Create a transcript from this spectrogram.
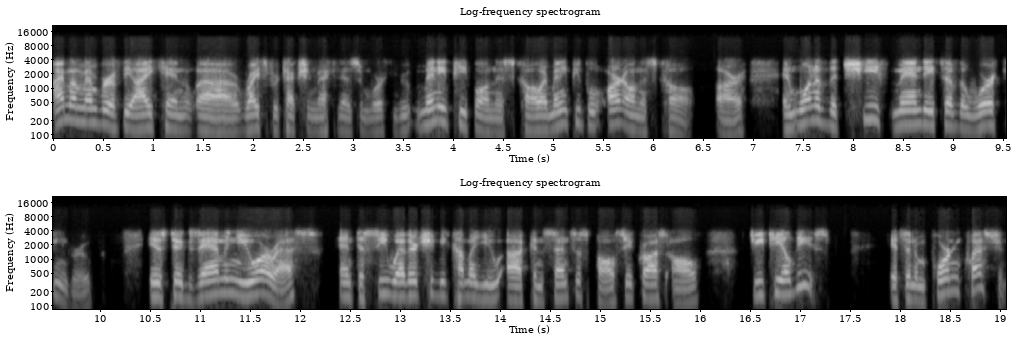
I'm a member of the ICANN uh, Rights Protection Mechanism Working Group. Many people on this call, or many people who aren't on this call, are. And one of the chief mandates of the working group is to examine URS and to see whether it should become a uh, consensus policy across all GTLDs. It's an important question.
